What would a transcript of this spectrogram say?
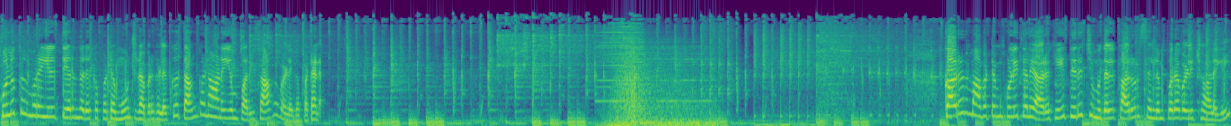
குலுக்கல் முறையில் தேர்ந்தெடுக்கப்பட்ட மூன்று நபர்களுக்கு தங்க நாணயம் பரிசாக வழங்கப்பட்டன. கரூர் மாவட்டம் குளித்தலை அருகே திருச்சி முதல் கரூர் செல்லும் புறவழிச்சாலையில்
